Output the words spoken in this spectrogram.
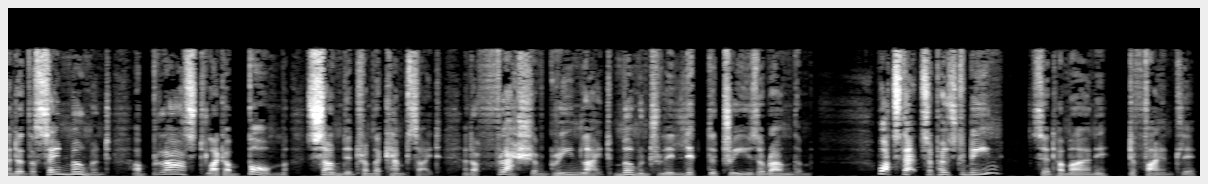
and at the same moment a blast like a bomb sounded from the campsite, and a flash of green light momentarily lit the trees around them. What's that supposed to mean? said Hermione defiantly.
